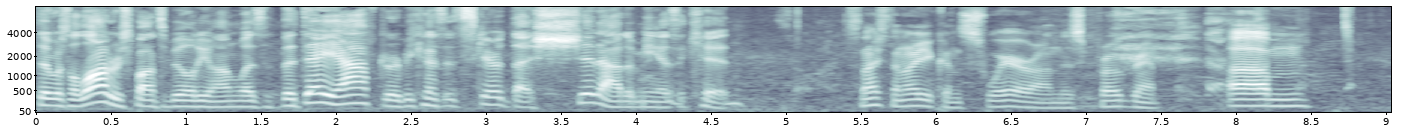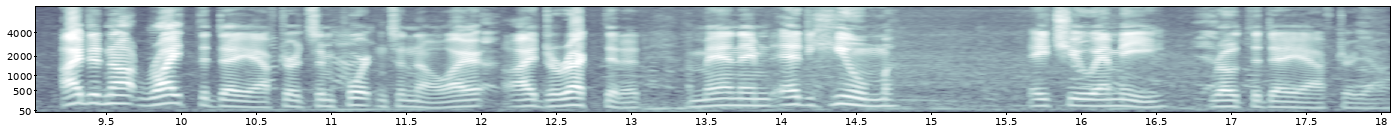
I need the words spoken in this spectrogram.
there was a lot of responsibility on was the day after because it scared the shit out of me as a kid. It's nice to know you can swear on this program. Um, I did not write the day after. It's important to know. I, I directed it. A man named Ed Hume, H U M E, wrote the day after. Yeah.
